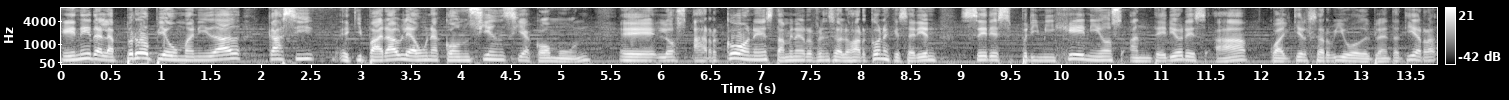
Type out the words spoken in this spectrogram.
genera la propia humanidad casi equiparable a una conciencia común. Eh, los arcones, también hay referencia a los arcones, que serían seres primigenios anteriores a cualquier ser vivo del planeta Tierra,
